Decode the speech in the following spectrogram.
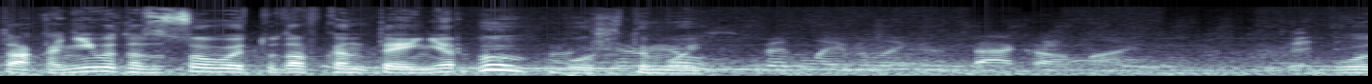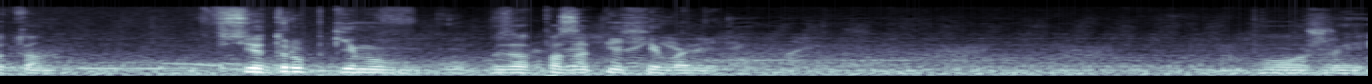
Так, они вот засовывают туда в контейнер. О, боже ты мой. Вот он. Все трубки ему позапихивали. Боже,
